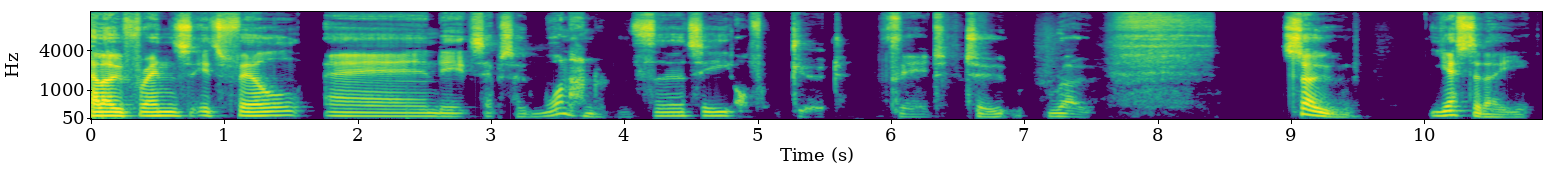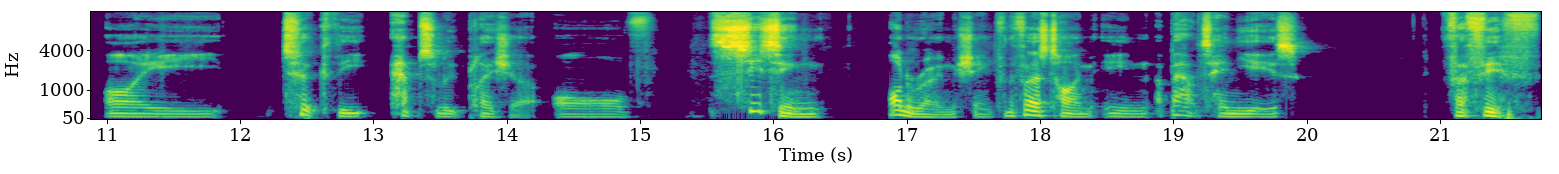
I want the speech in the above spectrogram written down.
Hello, friends. It's Phil, and it's episode 130 of Get Fit to Row. So, yesterday I took the absolute pleasure of sitting on a rowing machine for the first time in about 10 years for 50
